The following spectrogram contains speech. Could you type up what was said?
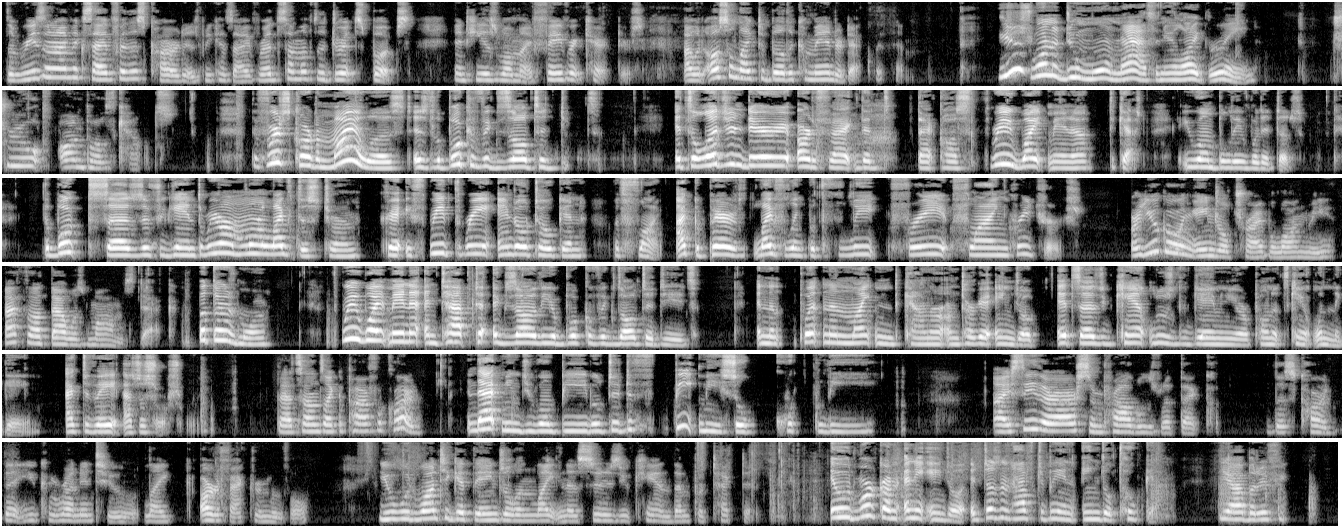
The reason I'm excited for this card is because I've read some of the Drizzt books, and he is one of my favorite characters. I would also like to build a commander deck with him. You just want to do more math and you like green. True on both counts. The first card on my list is the Book of Exalted Deeds. It's a legendary artifact that that costs three white mana to cast. You won't believe what it does. The book says if you gain three or more life this turn, create a 3 3 angel token with flying. I compare lifelink with flee- free flying creatures. Are you going angel tribal on me? I thought that was mom's deck. But there's more. Three white mana and tap to exile the Book of Exalted Deeds. And then put an enlightened counter on target angel. It says you can't lose the game and your opponents can't win the game. Activate as a sorcerer. That sounds like a powerful card. And that means you won't be able to defeat me so quickly. I see there are some problems with that this card that you can run into, like artifact removal. You would want to get the Angel Enlighten as soon as you can, then protect it. It would work on any angel. It doesn't have to be an angel token. Yeah, but if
